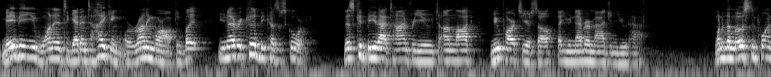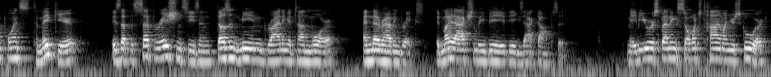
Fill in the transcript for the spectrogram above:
maybe you've wanted to get into hiking or running more often, but you never could because of schoolwork. This could be that time for you to unlock new parts of yourself that you never imagined you would have. One of the most important points to make here is that the separation season doesn't mean grinding a ton more and never having breaks. It might actually be the exact opposite. Maybe you were spending so much time on your schoolwork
